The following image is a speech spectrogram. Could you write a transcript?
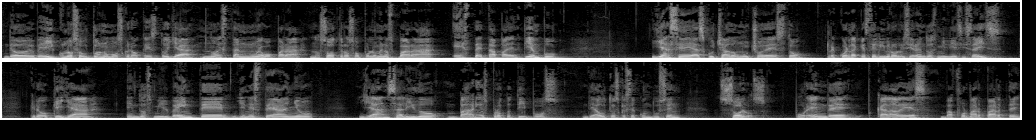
de vehículos autónomos, creo que esto ya no es tan nuevo para nosotros, o por lo menos para esta etapa del tiempo. Ya se ha escuchado mucho de esto. Recuerda que este libro lo hicieron en 2016. Creo que ya en 2020 y en este año ya han salido varios prototipos de autos que se conducen solos. Por ende, cada vez va a formar parte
